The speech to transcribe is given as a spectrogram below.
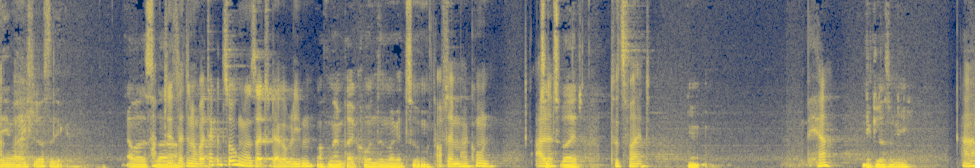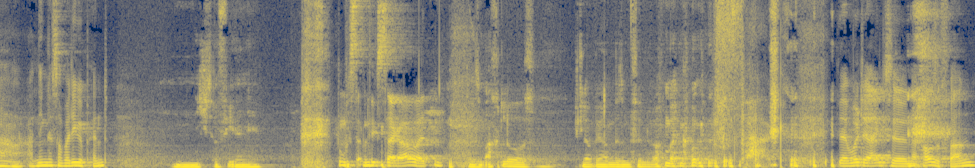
nee, war echt lustig. Aber es Habt ihr, war. seid ihr noch weitergezogen oder seid ihr da geblieben? Auf meinem Balkon sind wir gezogen. Auf deinem Balkon. Alle Zu zweit. zu zweit. Ja. Niklas und ich. Ah, hat Niklas noch bei dir gepennt? Nicht so viel, nee. Du musst am nächsten Tag arbeiten. Bis um 8 los. Ich glaube, wir haben bis um 5 auf dem Balkon gesessen. Fuck. Wer wollte ja eigentlich äh, nach Hause fahren?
